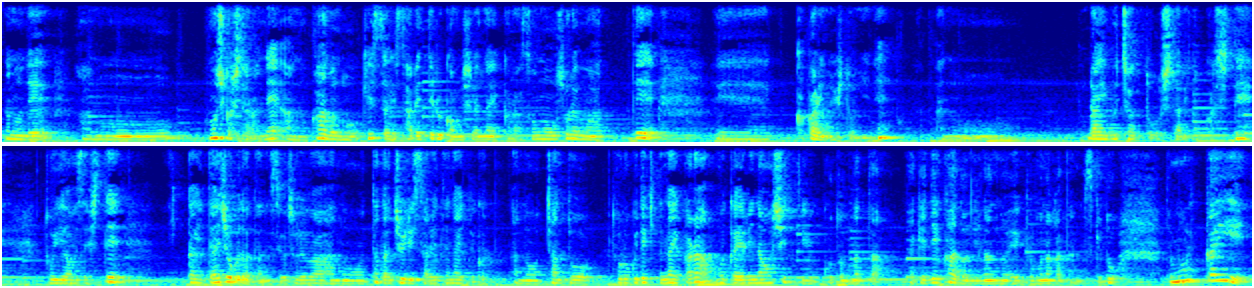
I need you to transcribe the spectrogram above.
なのであのもしかしたらねあのカードの方決済されてるかもしれないからその恐れもあって、えー、係の人にねあのライブチャットをしたりとかして問い合わせして一回大丈夫だったんですよ。それはあのただ受理されてないというかあのちゃんと登録できてないからもう一回やり直しっていうことになっただけでカードに何の影響もなかったんですけどでもう一回い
